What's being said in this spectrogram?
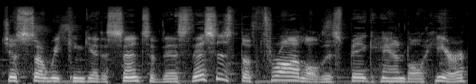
just so we can get a sense of this. This is the throttle, this big handle here,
